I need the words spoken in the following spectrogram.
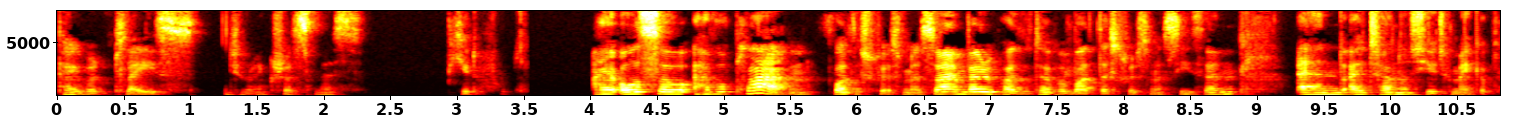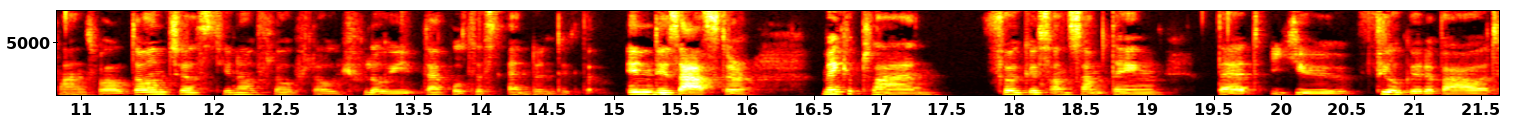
favorite place during Christmas. Beautiful. I also have a plan for this Christmas. So I'm very positive about this Christmas season. And I challenge you to make a plan as well. Don't just, you know, flow, flow, flowy. That will just end in, in disaster. Make a plan. Focus on something that you feel good about.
